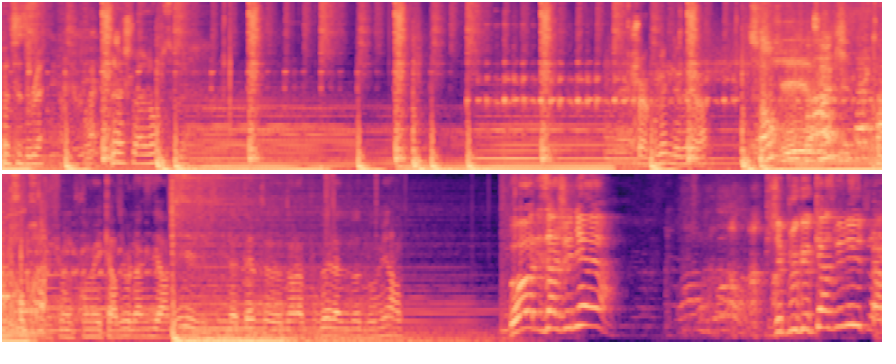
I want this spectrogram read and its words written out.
pas s'il te plaît. Lâche la jambe s'il te plaît. Je suis à combien de degrés là 100 5 J'ai fait mon premier cardio lundi dernier et j'ai mis la tête euh, dans la poubelle à deux doigts de vomir. Oh les ingénieurs J'ai plus que 15 minutes là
